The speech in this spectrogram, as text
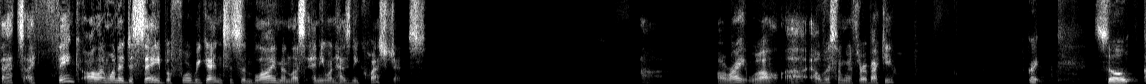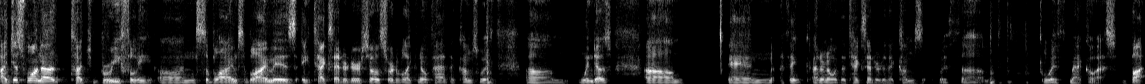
that's, I think, all I wanted to say before we get into Sublime, unless anyone has any questions. All right. Well, uh, Elvis, I'm going to throw it back to you. Great. So I just want to touch briefly on Sublime. Sublime is a text editor, so sort of like Notepad that comes with um, Windows. Um, and I think, I don't know what the text editor that comes with, um, with Mac OS, but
